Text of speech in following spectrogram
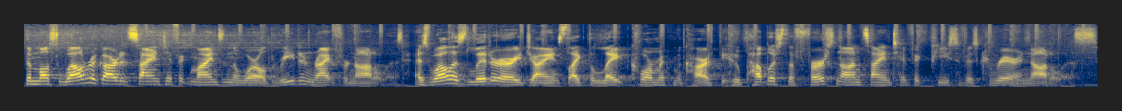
The most well-regarded scientific minds in the world read and write for Nautilus, as well as literary giants like the late Cormac McCarthy, who published the first non-scientific piece of his career in Nautilus.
